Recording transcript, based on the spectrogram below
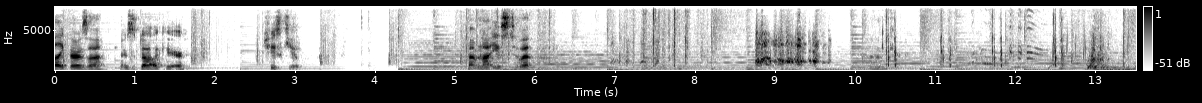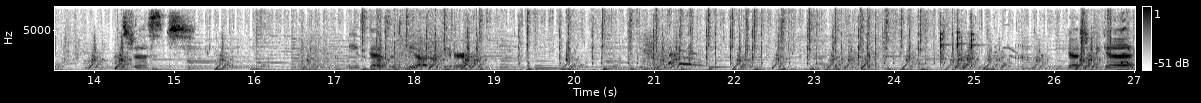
like there's a there's a dog here. She's cute. But I'm not used to it. Just these guys into the auto feeder. You guys should be good.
